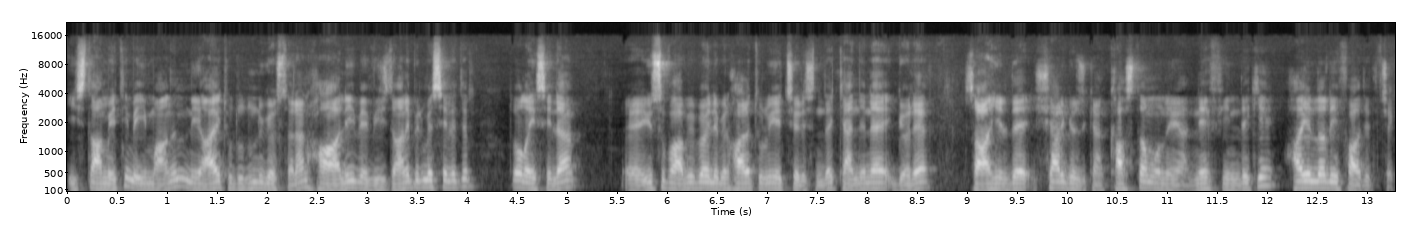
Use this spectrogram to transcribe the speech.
İslamiyet'in ve imanın nihayet hududunu gösteren hali ve vicdani bir meseledir. Dolayısıyla e, Yusuf abi böyle bir halet ruhiye içerisinde kendine göre zahirde şer gözüken Kastamonu'ya nefindeki hayırları ifade edecek.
